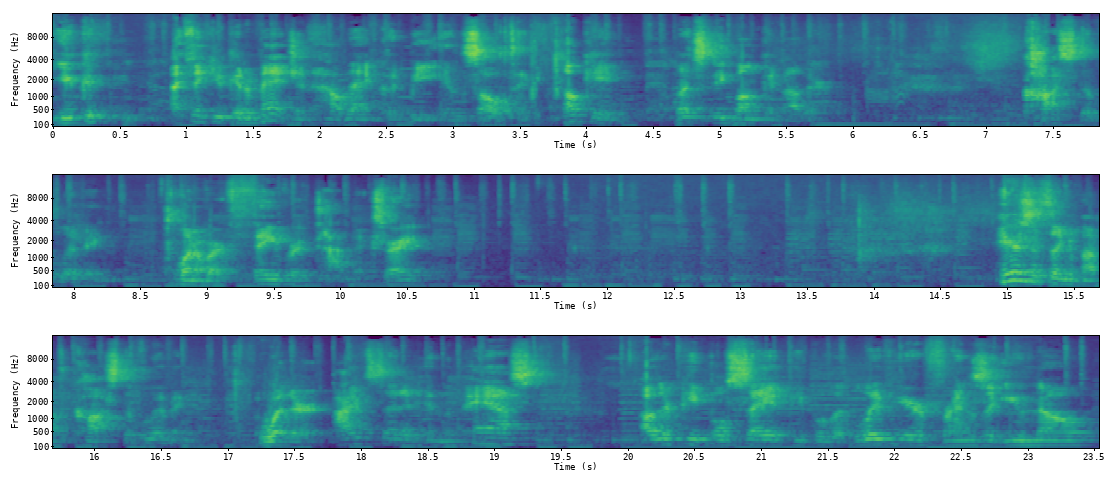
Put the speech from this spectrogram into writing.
you could, I think you can imagine how that could be insulting. Okay, let's debunk another. Cost of living, one of our favorite topics, right? Here's the thing about the cost of living whether I've said it in the past, other people say it, people that live here, friends that you know,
